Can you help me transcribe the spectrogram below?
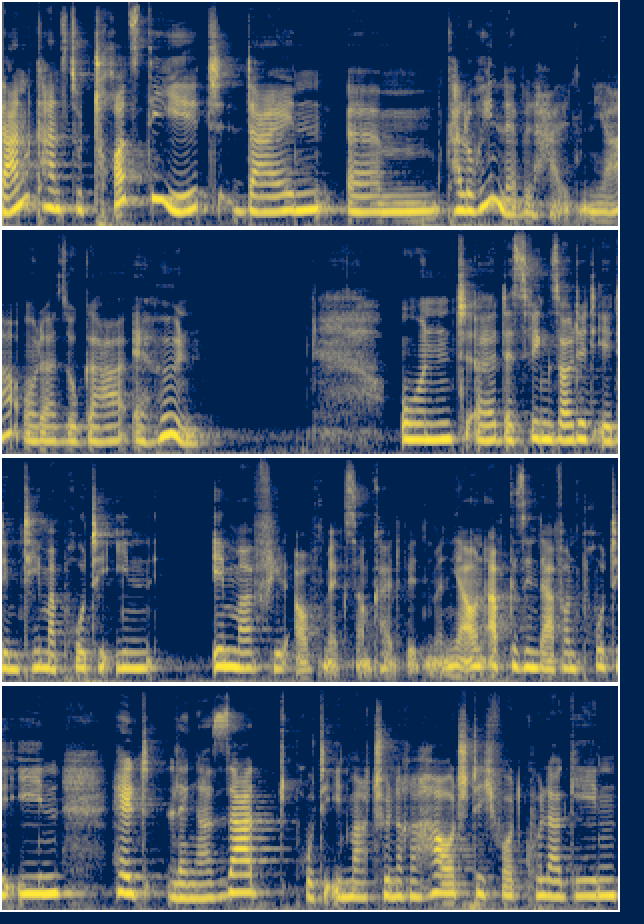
dann kannst du trotz Diät dein ähm, Kalorienlevel halten, ja, oder sogar erhöhen. Und äh, deswegen solltet ihr dem Thema Protein immer viel Aufmerksamkeit widmen. Ja, und abgesehen davon, Protein hält länger satt, Protein macht schönere Haut, Stichwort Kollagen,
